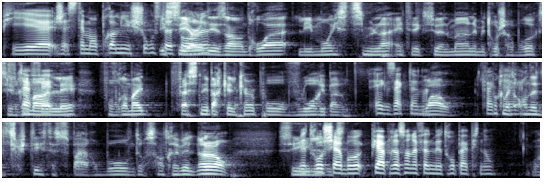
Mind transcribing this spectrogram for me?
Puis, euh, c'était mon premier show, ce c'est soir-là. un des endroits les moins stimulants intellectuellement, le métro Sherbrooke. C'est vraiment laid. faut vraiment être fasciné par quelqu'un pour vouloir y parler. Exactement. Wow! C'est pas que- On a discuté, c'était super beau, on était au centre-ville. Non, non, non. C'est Métro Sherbrooke. Puis après ça, on a fait le métro Papineau. Wow.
